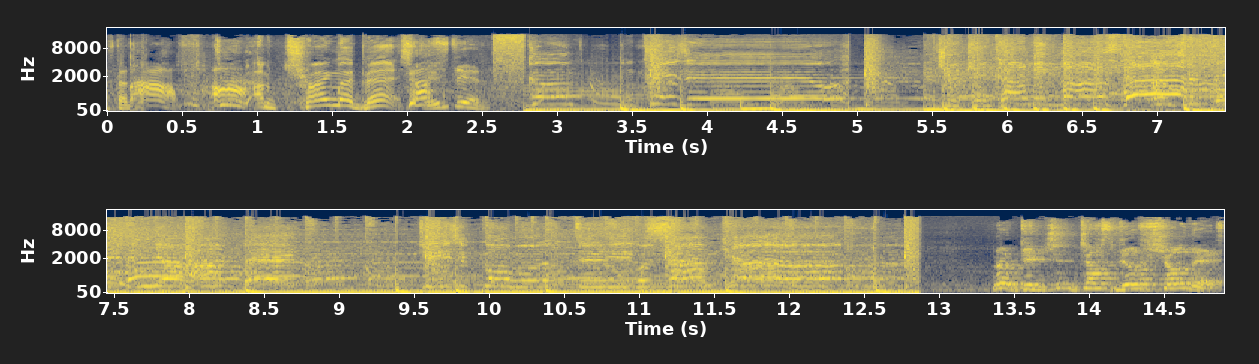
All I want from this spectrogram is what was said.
us. That's oh, dude, I'm trying my best. Justin. No, just Justin, don't show this.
